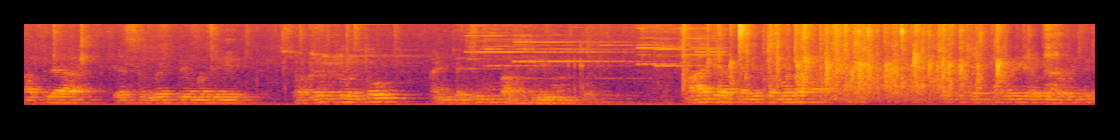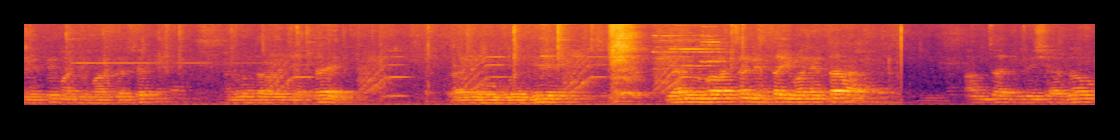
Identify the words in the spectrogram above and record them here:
आपल्या या संघटनेमध्ये स्वागत करतो आणि त्याची खूप आभारी मानतो. आज या कार्यक्रमाला नेते माझे मार्गदर्शक हनुमंतराव जगदाळे राजाभाऊ वर्गे या विभागाचा नेता युवा नेता आमचा निलेश यादव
